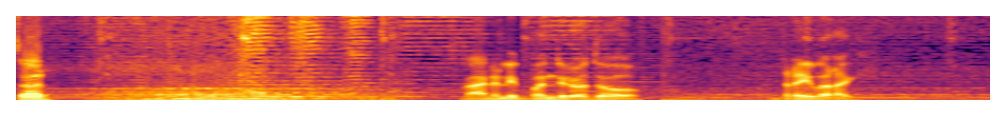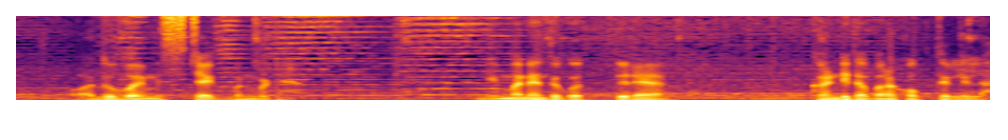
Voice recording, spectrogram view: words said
ಸರ್. ನಾನಿಲ್ಲಿ ಬಂದಿರೋದು ಡ್ರೈವರ್ ಆಗಿ. ಅದು ಬೈ ಮಿಸ್ಟೇಕ್ ಬಂದ್ಬಿಟ್ಟೆ. ನಿಮ್ಮನೆ ಅಂತ ಗೊತ್ತಿದ್ರೆ ಖಂಡಿತ ಬರಕ್ಕೆ ಹೋಗ್ತಿರ್ಲಿಲ್ಲ.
